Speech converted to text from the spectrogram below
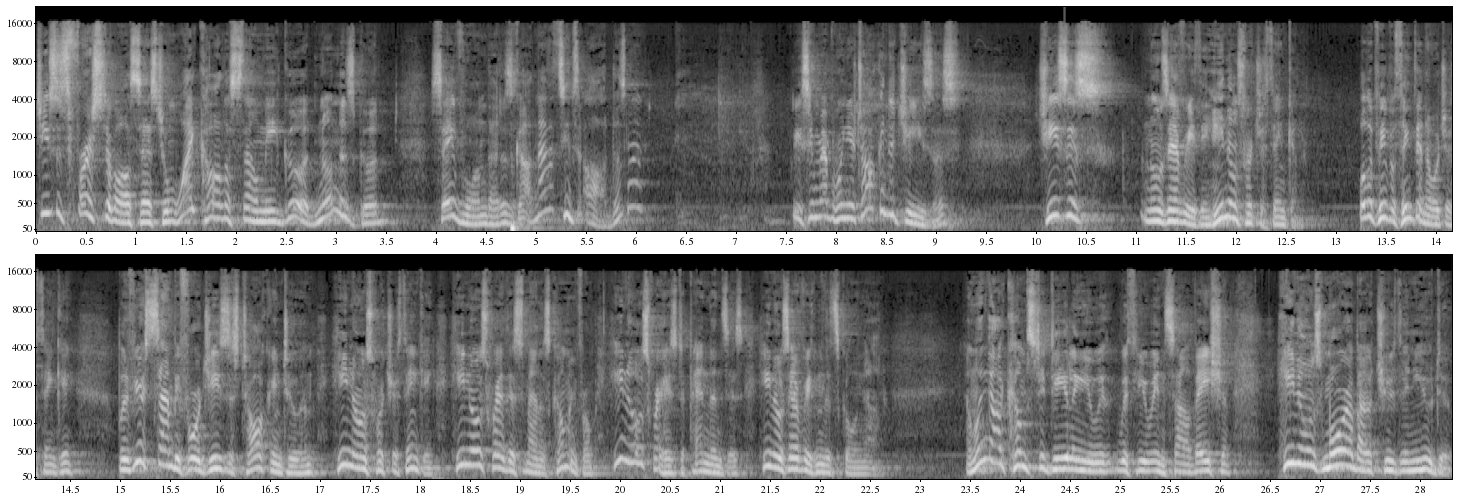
Jesus, first of all, says to him, Why callest thou me good? None is good save one that is God. Now that seems odd, doesn't it? See, remember when you're talking to Jesus, Jesus knows everything. He knows what you're thinking. Other people think they know what you're thinking, but if you're standing before Jesus talking to him, he knows what you're thinking. He knows where this man is coming from. He knows where his dependence is. He knows everything that's going on. And when God comes to dealing you with, with you in salvation, he knows more about you than you do.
